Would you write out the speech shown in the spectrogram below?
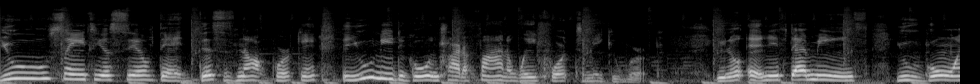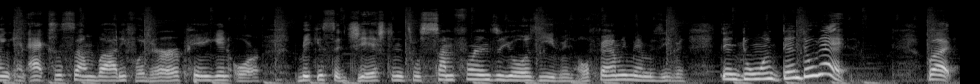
you saying to yourself that this is not working, then you need to go and try to find a way for it to make it work. You know, and if that means you going and asking somebody for their opinion or making suggestions with some friends of yours even or family members even, then doing then do that. But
